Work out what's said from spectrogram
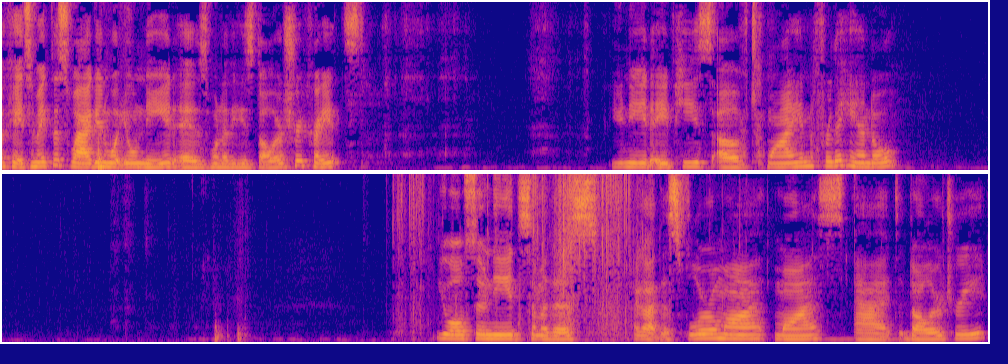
Okay, to make this wagon, what you'll need is one of these Dollar Tree crates. You need a piece of twine for the handle. You also need some of this. I got this floral moss at Dollar Tree.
